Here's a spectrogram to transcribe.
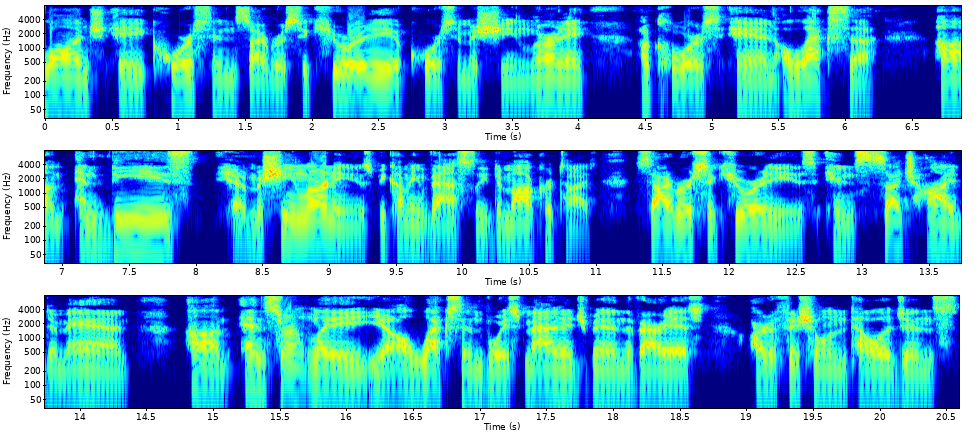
launch a course in cybersecurity, a course in machine learning, a course in Alexa, um, and these machine learning is becoming vastly democratized. Cybersecurity is in such high demand, um, and certainly you know, Alexa and voice management, the various artificial intelligence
